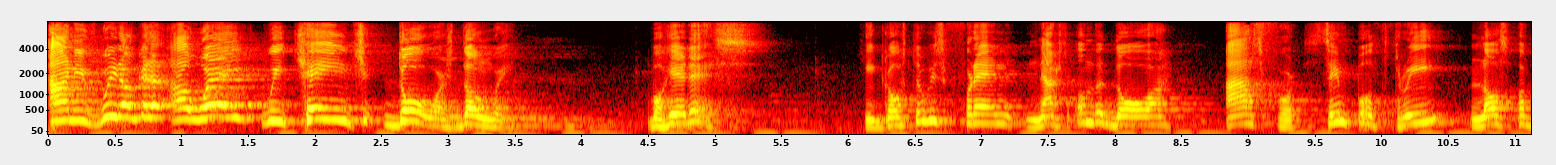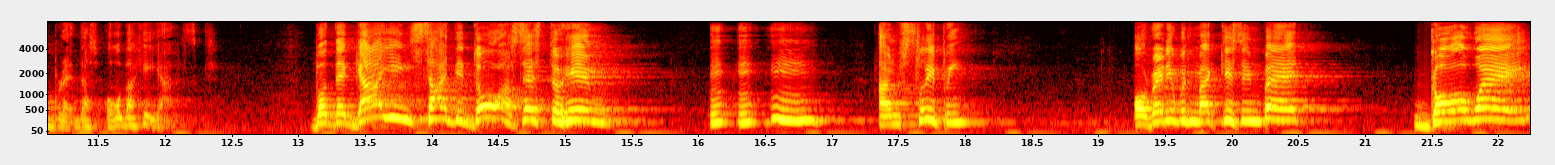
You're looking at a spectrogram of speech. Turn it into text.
And if we don't get it our way, we change doors, don't we? But here it is. He goes to his friend, knocks on the door, asks for simple three loaves of bread. That's all that he asks. But the guy inside the door says to him, Mm-mm-mm, I'm sleeping. Already with my kids in bed. Go away.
